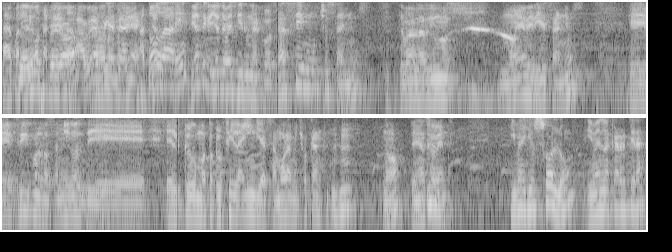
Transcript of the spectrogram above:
ah, cuando Pero- fuimos a pero, a ver, No, no, fíjate, no, A todo Yo- dar, ¿eh? Fíjate que yo te voy a decir una cosa. Hace muchos años, te voy a hablar de unos 9, 10 años, eh, fui con los amigos de el club Motoclub Fila India, Zamora, Michoacán. ¿No? Tenían su evento. Iba yo solo, iba en la carretera,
